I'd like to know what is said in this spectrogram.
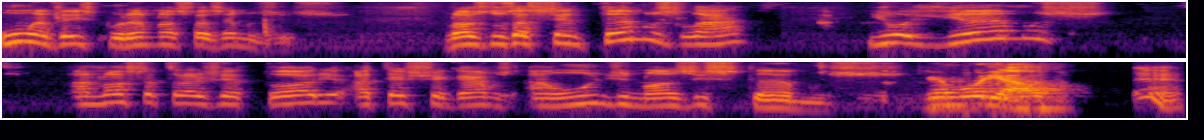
Uma vez por ano nós fazemos isso. Nós nos assentamos lá e olhamos a nossa trajetória até chegarmos aonde nós estamos. Memorial. É,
